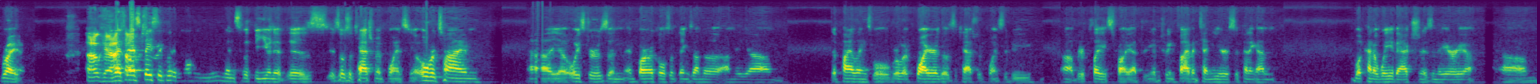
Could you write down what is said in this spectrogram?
Right. Okay. That, that's basically the only movements with the unit is is those attachment points. You know, over time, uh, you know, oysters and, and barnacles and things on the on the um, the pilings will, will require those attachment points to be uh, replaced probably after you know, between five and ten years, depending on what kind of wave action is in the area. Um,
